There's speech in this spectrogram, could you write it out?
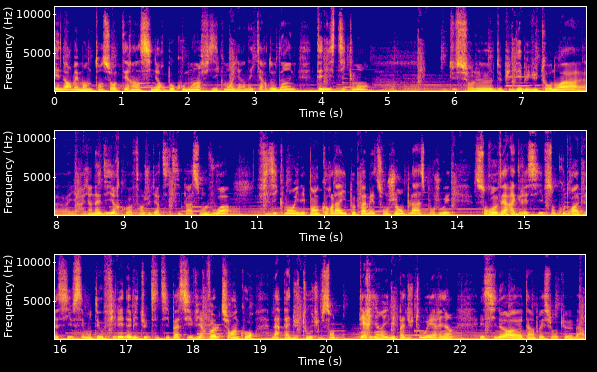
énormément de temps sur le terrain, Sinner beaucoup moins. Physiquement, il y a un écart de dingue. Tennistiquement, depuis le début du tournoi, il euh, n'y a rien à dire quoi. Enfin, je veux dire, Tsitsipas, on le voit, physiquement, il n'est pas encore là, il peut pas mettre son jeu en place pour jouer son revers agressif, son coup droit agressif, c'est monté au filet. D'habitude, Tsitsipas, il virevolte sur un cours. Là, pas du tout, tu le sens terrien, il n'est pas du tout aérien. Et Sinner, euh, t'as l'impression que, bah,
